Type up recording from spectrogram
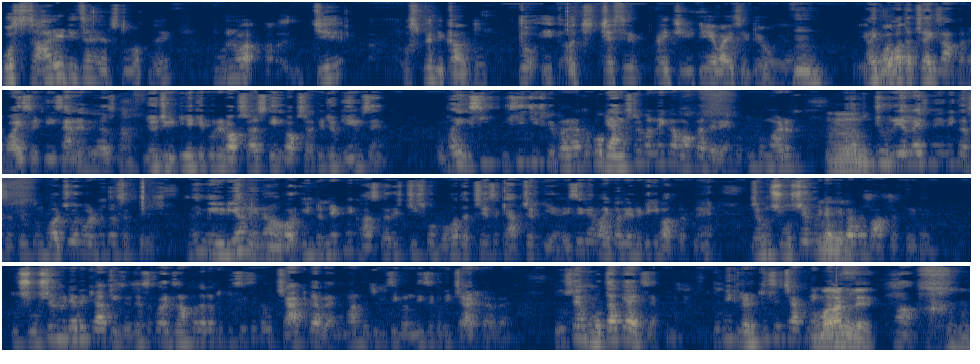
वो सारे डिजायर्स तुम अपने पूरा ये उस पे निकाल दो। तो एक जैसे भाई जीटीए वाई सिटी हो गया। हम्म। भाई बहुत अच्छा एग्जांपल है। वाई सिटी सैन एंड्रियास हाँ। जो जीटीए के पूरे रॉकस्टार्स के रॉकस्टार के जो गेम्स हैं तो भाई इसी इसी चीज़ के ऊपर है तुमको गैंगस्टर बनने का मौका दे रहे हैं तुमको मर्डर मतलब हम्म, जो रियल लाइफ में नहीं कर सकते तुम वर्चुअल वर्ल्ड में कर सकते हो। भाई मीडिया ने ना और इंटरनेट ने खासकर इस चीज़ को बहुत अच्छे से कैप्चर किया है। इसीलिए हम हाइपर रियलिटी की बात करते हैं। जब हम सोशल मीडिया के हम्म। बारे में बात करते हैं भाई तो सोशल मीडिया पे क्या चीज़ है? जैसे फॉर एग्जांपल अगर तू किसी से कभी चैट कर रहा है मान ले किसी बंदी से कभी चैट कर रहा है तो उस टाइम होता क्या एग्जैक्टली तुम एक लड़की से चैट नहीं मान ले। हाँ।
